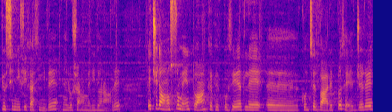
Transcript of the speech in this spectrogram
più significative nell'Oceano meridionale e ci dà uno strumento anche per poterle eh, conservare e proteggere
